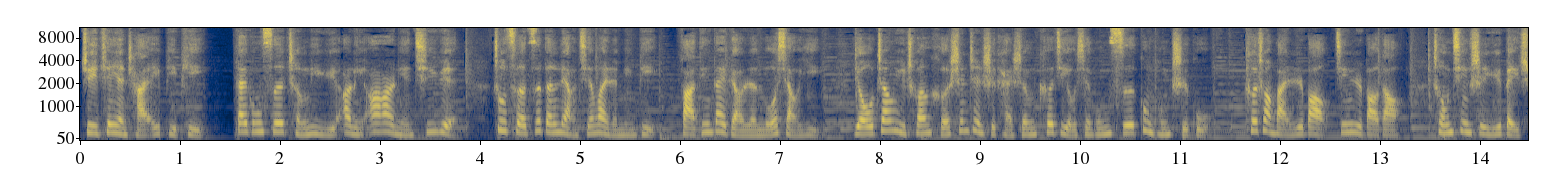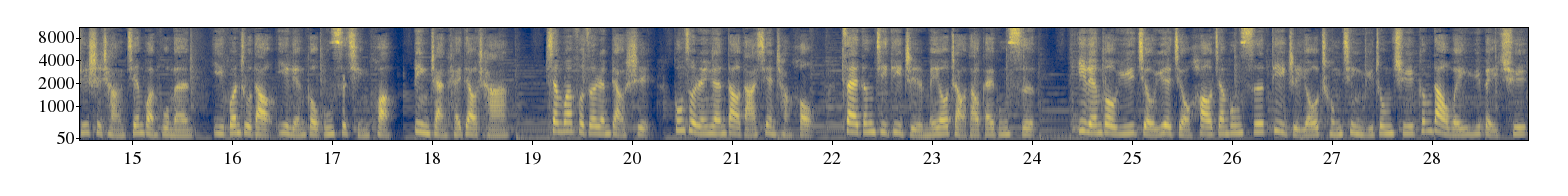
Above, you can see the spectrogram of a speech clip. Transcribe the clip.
据天眼查 APP，该公司成立于二零二二年七月，注册资本两千万人民币，法定代表人罗小艺，由张玉川和深圳市凯生科技有限公司共同持股。科创板日报今日报道。重庆市渝北区市场监管部门已关注到一联购公司情况，并展开调查。相关负责人表示，工作人员到达现场后，在登记地址没有找到该公司。一联购于九月九号将公司地址由重庆渝中区更到为渝北区，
